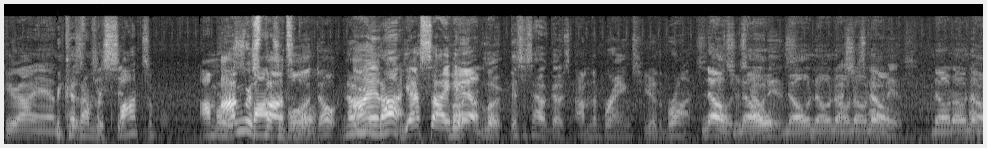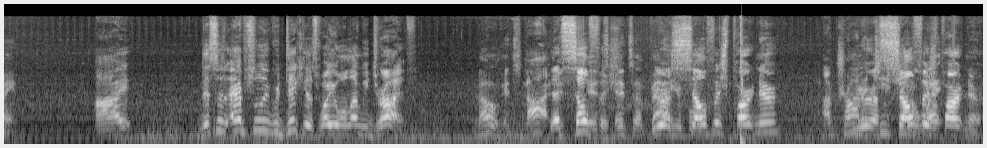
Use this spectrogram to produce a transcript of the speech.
Here I am. Because I'm responsible. I'm a I'm responsible, responsible. adult. No, I you're am- not. yes, I Look, am. Look, this is how it goes. I'm the brains. You're the bronze. No, That's just how no, it no, no, no, no, no. it. No, no, no. I mean- I this is absolutely ridiculous why you won't let me drive. No, it's not. That's It's- selfish. it's- it's a You're a selfish partner. I'm trying You're to a teach selfish you the way. partner.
